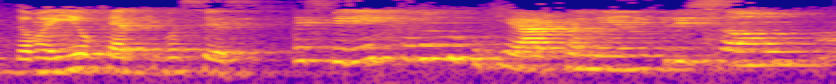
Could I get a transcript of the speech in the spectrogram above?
Então aí eu quero que vocês respirem fundo, porque ar também é nutrição.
